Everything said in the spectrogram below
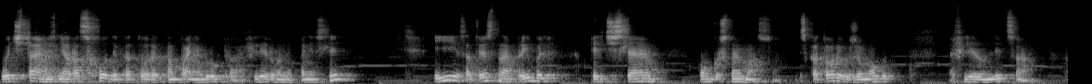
вычитаем из нее расходы, которые компания группа аффилированные понесли, и, соответственно, прибыль перечисляем в конкурсную массу, из которой уже могут аффилированные лица э,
